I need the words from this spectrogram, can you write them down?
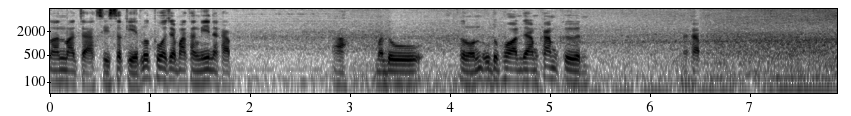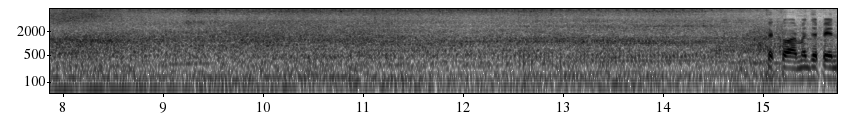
นั่นมาจากศรีสะเกดรถทัวร์จะมาทางนี้นะครับ อะ มาดูถนนอุดมพรยามค่ำคืนนะครับ แต่ก่อนมันจะเป็น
